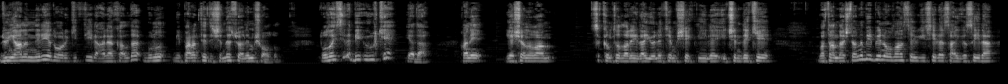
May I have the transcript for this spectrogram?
Dünyanın nereye doğru gittiğiyle alakalı da bunu bir parantez içinde söylemiş oldum. Dolayısıyla bir ülke ya da hani yaşanılan sıkıntılarıyla, yönetim şekliyle, içindeki vatandaşlarının birbirine olan sevgisiyle, saygısıyla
